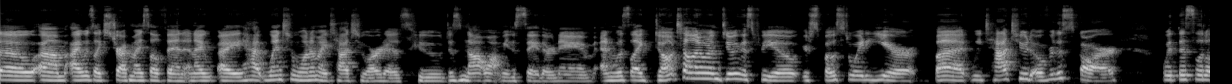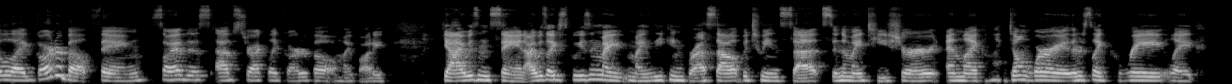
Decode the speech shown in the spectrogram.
So um, I was like strapping myself in, and I, I had went to one of my tattoo artists who does not want me to say their name, and was like, "Don't tell anyone I'm doing this for you. You're supposed to wait a year." But we tattooed over the scar with this little like garter belt thing. So I have this abstract like garter belt on my body yeah, I was insane. I was like squeezing my my leaking breasts out between sets into my t-shirt and like like don't worry, there's like great like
